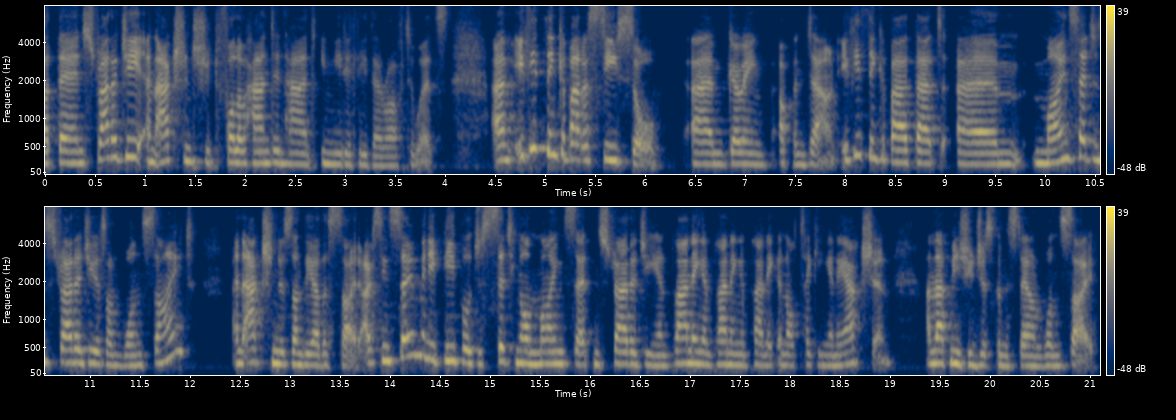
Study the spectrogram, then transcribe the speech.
but then strategy and action should follow hand in hand immediately thereafterwards. Um, if you think about a seesaw, um, going up and down. If you think about that, um, mindset and strategy is on one side, and action is on the other side. I've seen so many people just sitting on mindset and strategy and planning and planning and planning and not taking any action. And that means you're just going to stay on one side.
